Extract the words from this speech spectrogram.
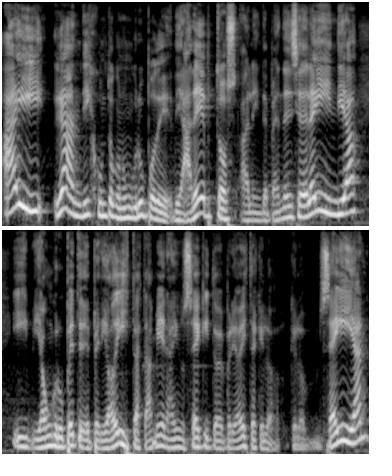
ahí Gandhi, junto con un grupo de, adeptos a la independencia de la India y, a un grupete de periodistas también, hay un séquito de periodistas que lo, que lo seguían,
